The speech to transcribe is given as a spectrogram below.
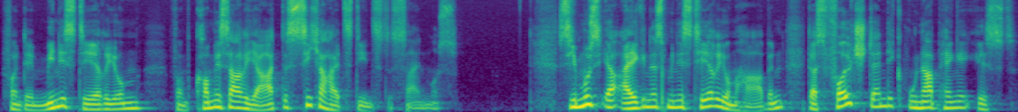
von dem Ministerium, vom Kommissariat des Sicherheitsdienstes sein muss. Sie muss ihr eigenes Ministerium haben, das vollständig unabhängig ist,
